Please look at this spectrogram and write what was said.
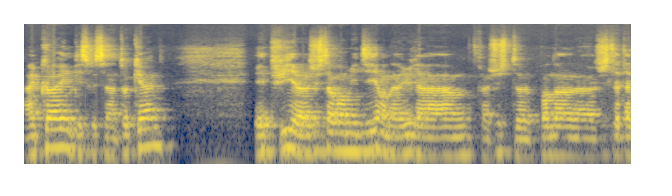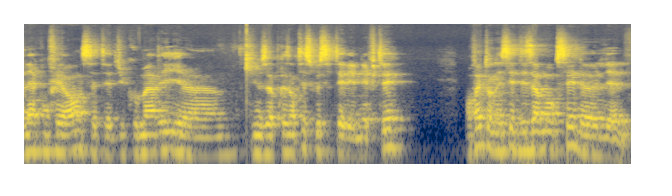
un coin, qu'est-ce que c'est un token. Et puis euh, juste avant midi, on a eu la, enfin juste pendant la, juste la dernière conférence, c'était du coup Marie euh, qui nous a présenté ce que c'était les NFT. En fait, on essaie de désamorcer le,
